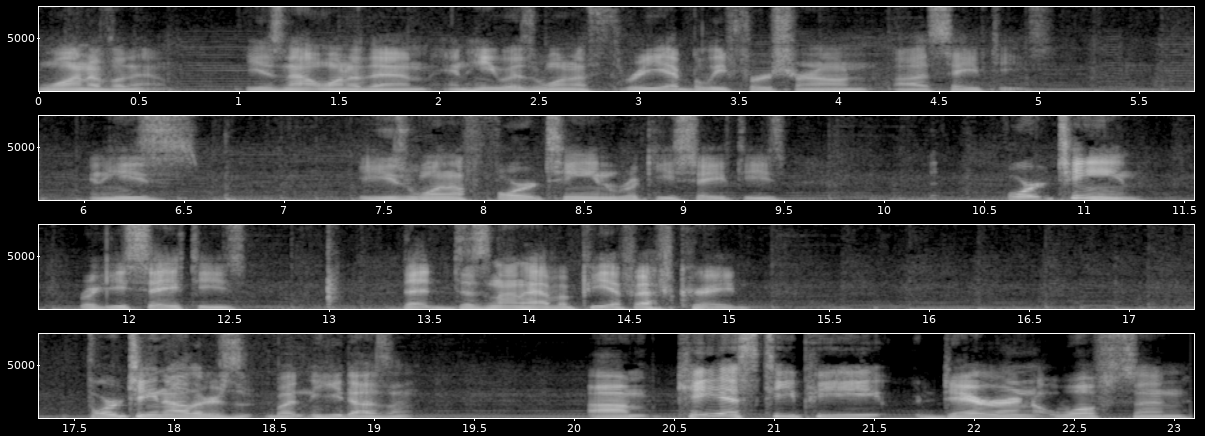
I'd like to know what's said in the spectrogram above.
one of them. He is not one of them, and he was one of three, I believe, first round uh, safeties. And he's he's one of 14 rookie safeties. 14 rookie safeties that does not have a PFF grade. 14 others, but he doesn't. Um, KSTP Darren Wolfson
